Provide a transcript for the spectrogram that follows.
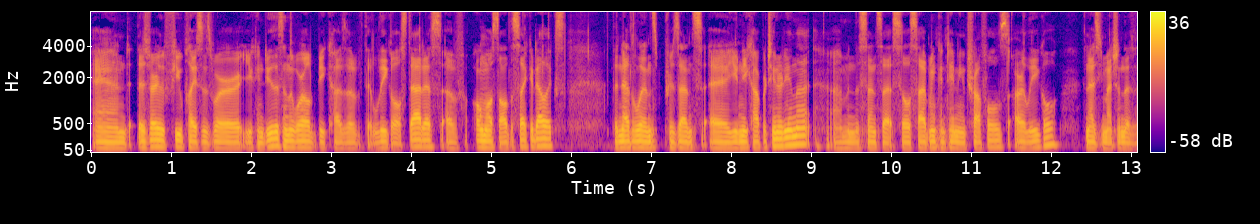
and there's very few places where you can do this in the world because of the legal status of almost all the psychedelics. The Netherlands presents a unique opportunity in that, um, in the sense that psilocybin containing truffles are legal. And as you mentioned, this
